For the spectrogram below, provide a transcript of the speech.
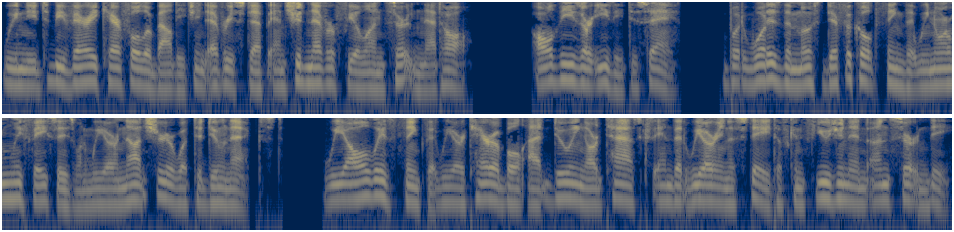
we need to be very careful about each and every step and should never feel uncertain at all. All these are easy to say. But what is the most difficult thing that we normally face is when we are not sure what to do next. We always think that we are terrible at doing our tasks and that we are in a state of confusion and uncertainty.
